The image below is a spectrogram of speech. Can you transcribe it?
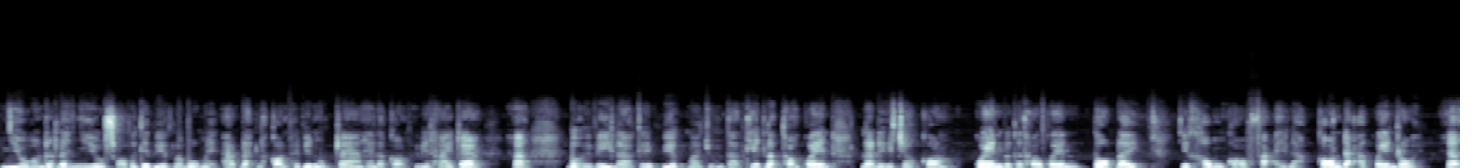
nhiều hơn rất là nhiều so với cái việc là bố mẹ áp đặt là con phải viết một trang hay là con phải viết hai trang ha. Bởi vì là cái việc mà chúng ta thiết lập thói quen là để cho con quen với cái thói quen tốt đấy chứ không có phải là con đã quen rồi ha.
